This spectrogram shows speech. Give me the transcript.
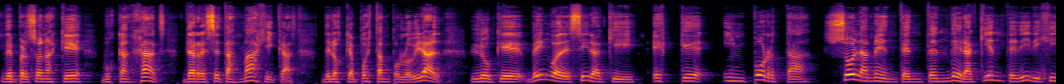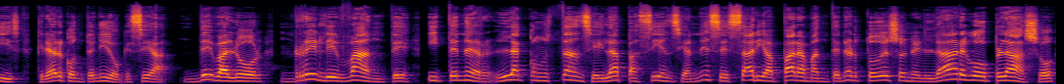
de personas que buscan hacks, de recetas mágicas, de los que apuestan por lo viral. Lo que vengo a decir aquí es que importa solamente entender a quién te dirigís, crear contenido que sea de valor, relevante y tener la constancia y la paciencia necesaria para mantener todo eso en el largo plazo,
